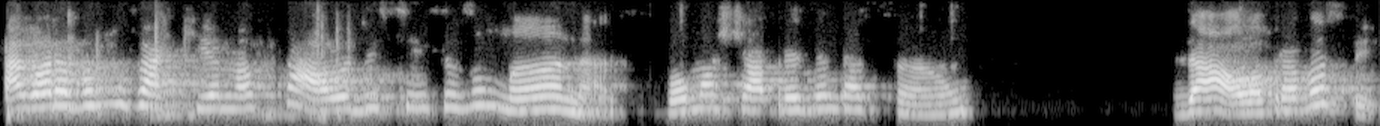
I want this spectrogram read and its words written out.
Agora vamos aqui à nossa aula de ciências humanas. Vou mostrar a apresentação da aula para vocês.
